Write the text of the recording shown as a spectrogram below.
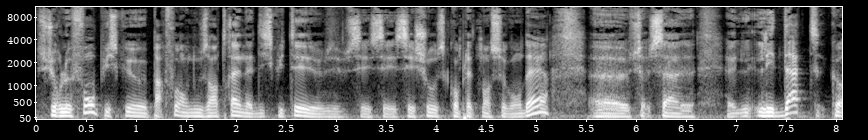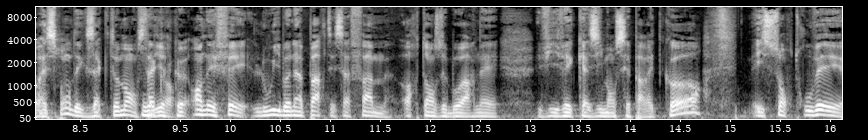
sur le fond, puisque parfois on nous entraîne à discuter ces, ces, ces choses complètement secondaires, ça, les dates correspondent exactement. C'est-à-dire qu'en effet, Louis Bonaparte et sa femme Hortense de Beauharnais vivaient quasiment séparés de corps, et ils se sont retrouvés,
